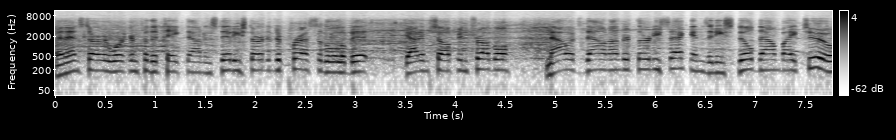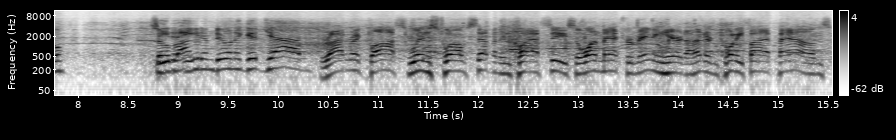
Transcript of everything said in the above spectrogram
and then started working for the takedown. Instead, he started to press it a little bit, got himself in trouble. Now it's down under 30 seconds, and he's still down by two. So Eidem, Roderick, Eidem doing a good job. Roderick Boss wins 12-7 in Class C. So one match remaining here at 125 pounds.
